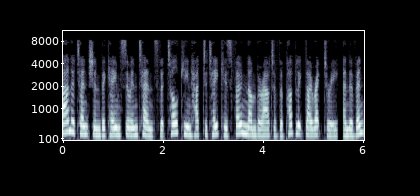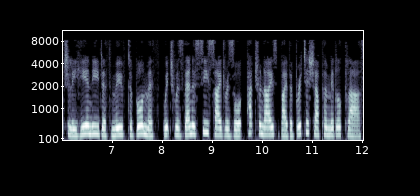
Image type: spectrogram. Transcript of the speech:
Fan attention became so intense that Tolkien had to take his phone number out of the public directory, and eventually he and Edith moved to Bournemouth, which was then a seaside resort patronized by the British upper middle class.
